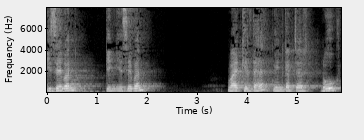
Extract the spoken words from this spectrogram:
E seven king E seven white खेलता है क्वीन कैप्चर रूक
